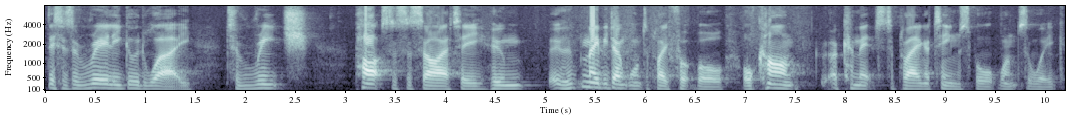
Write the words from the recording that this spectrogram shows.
this is a really good way to reach parts of society who, who maybe don't want to play football or can't uh, commit to playing a team sport once a week.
